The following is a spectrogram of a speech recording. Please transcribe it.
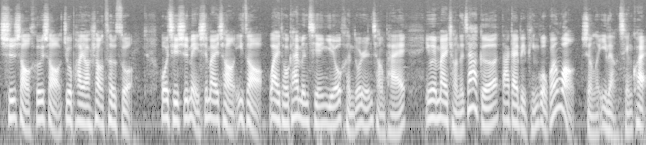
吃少喝少就怕要上厕所。或其实美式卖场一早外头开门前也有很多人抢排，因为卖场的价格大概比苹果官网省了一两千块。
